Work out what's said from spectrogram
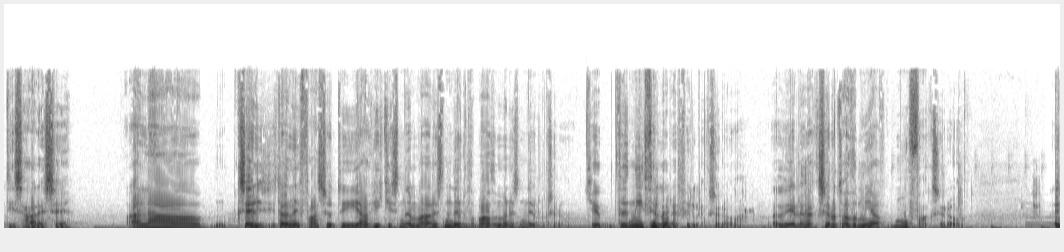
της άρεσε. Αλλά ξέρεις, ήταν η φάση ότι α, βγήκε σινεμά, αρέσει την θα πάμε να δούμε στην ξέρω. Και δεν ήθελα, ρε φίλε, ξέρω εγώ. Δηλαδή έλεγα, ξέρω, θα δω μια μούφα, ξέρω. Ε,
